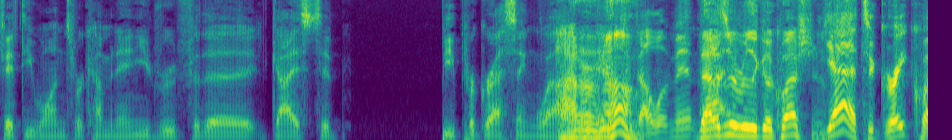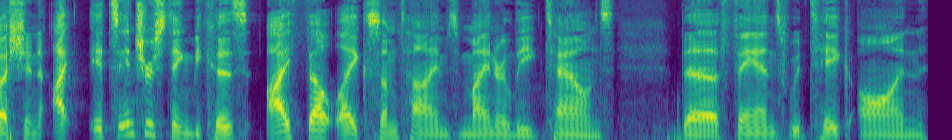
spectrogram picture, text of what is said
51s were coming in, you'd root for the guys to be progressing well I don't their know. development. That is I- a really good question. yeah, it's a great question. I it's interesting because I felt like sometimes minor league towns, the fans would take on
